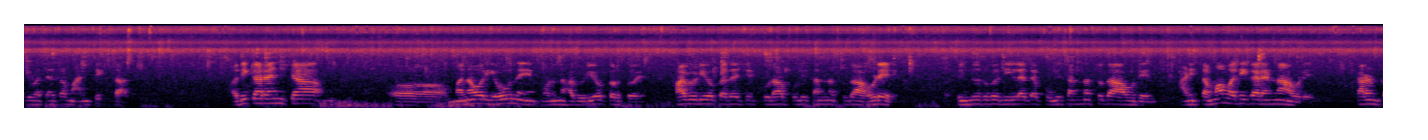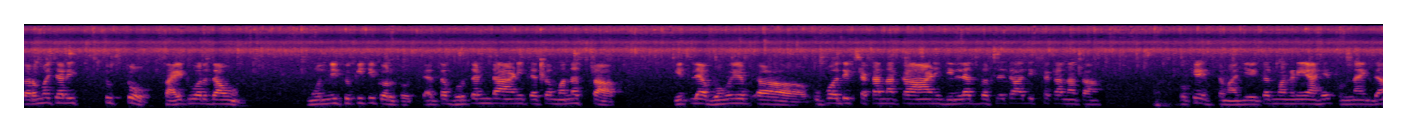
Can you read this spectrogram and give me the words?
किंवा त्याचा मानसिक त्रास अधिकाऱ्यांच्या मनावर येऊ नये म्हणून हा व्हिडिओ करतोय. हा व्हिडिओ कदाचित पुढा पोलिसांना सुद्धा आवडेल. सिंधुदुर्ग जिल्ह्याच्या पोलिसांना सुद्धा आवडेल आणि तमाम अधिकाऱ्यांना आवडेल. कारण कर्मचारी चुकतो साईटवर जाऊन मोजणी चुकीची करतो. त्याचा भूर्दंड आणि त्याचा मनस्ताप इथल्या भूमी अ, उपअधीक्षकांना का आणि जिल्ह्यात बसलेल्या अधीक्षकांना का? ओके? तर माझी एकच मागणी आहे पुन्हा एकदा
